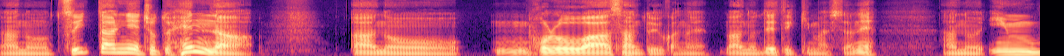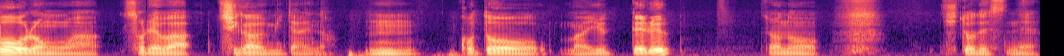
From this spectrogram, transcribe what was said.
あのツイッターにねちょっと変なあのフォロワーさんというかねあの出てきましたね。あの陰謀論はそれは違うみたいな、うん、ことを、まあ、言ってるその人ですね。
